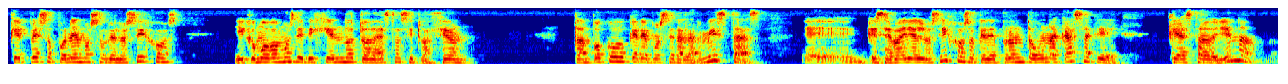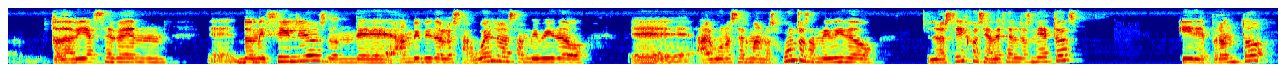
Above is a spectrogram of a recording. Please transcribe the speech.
qué peso ponemos sobre los hijos y cómo vamos dirigiendo toda esta situación. Tampoco queremos ser alarmistas, eh, que se vayan los hijos o que de pronto una casa que, ha estado llena. Todavía se ven eh, domicilios donde han vivido los abuelos, han vivido algunos hermanos juntos, han vivido los hijos y a veces los nietos y de pronto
